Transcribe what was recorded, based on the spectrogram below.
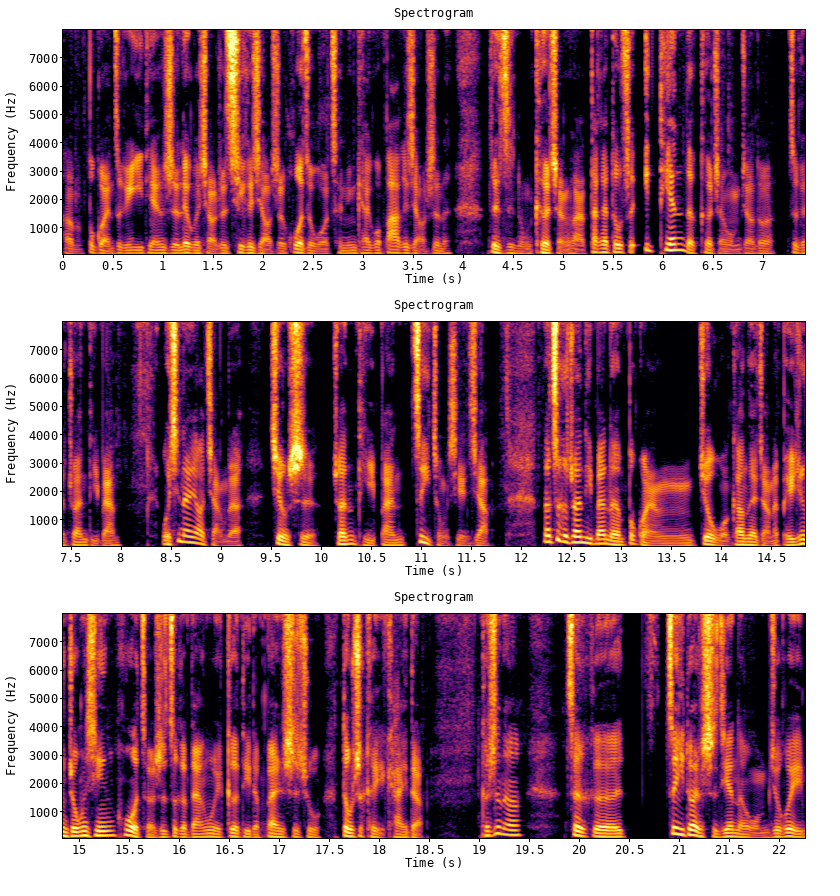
呃，不管这个一天是六个小时、七个小时，或者我曾经开过八个小时的这这种课程啊，大概都是一天的课程，我们叫做这个专题班。我现在要讲的就是专题班这种现象。那这个专题班呢，不管就我刚才讲的培训中心，或者是这个单位各地的办事处，都是可以开的。可是呢，这个这一段时间呢，我们就会。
